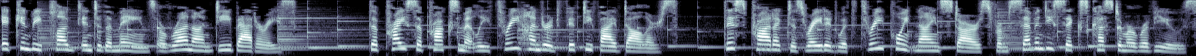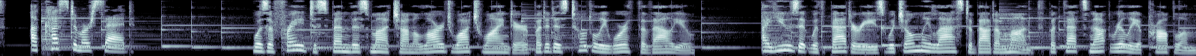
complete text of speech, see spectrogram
It can be plugged into the mains or run on D batteries. The price approximately $355. This product is rated with 3.9 stars from 76 customer reviews. A customer said, Was afraid to spend this much on a large watch winder but it is totally worth the value. I use it with batteries which only last about a month but that's not really a problem.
